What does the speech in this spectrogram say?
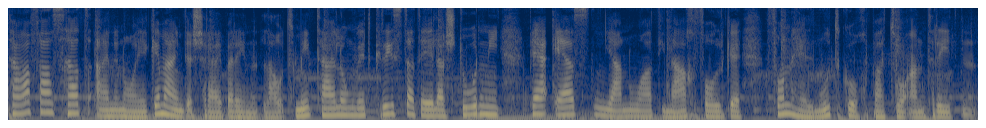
Tafas hat eine neue Gemeindeschreiberin. Laut Mitteilung wird Christa Dela Sturni per 1. Januar die Nachfolge von Helmut Gurpato antreten.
